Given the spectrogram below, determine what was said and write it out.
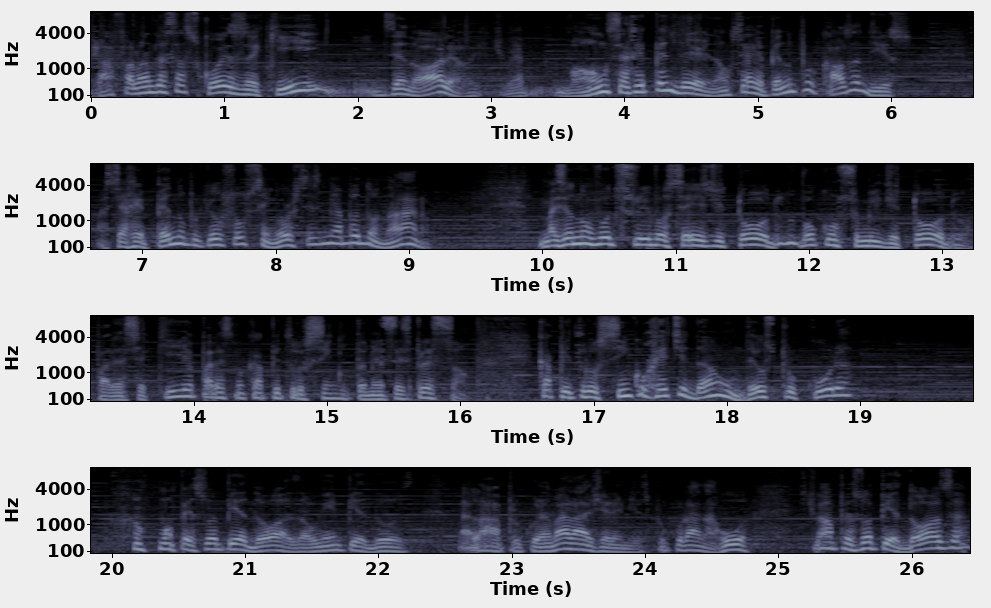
Já falando essas coisas aqui, dizendo: olha, vão se arrepender, não se arrependam por causa disso, mas se arrependam porque eu sou o Senhor, vocês me abandonaram. Mas eu não vou destruir vocês de todo, não vou consumir de todo. Aparece aqui aparece no capítulo 5 também essa expressão. Capítulo 5, retidão. Deus procura uma pessoa piedosa, alguém piedoso. Vai lá procurando, vai lá, Jeremias, procurar na rua. Se tiver uma pessoa piedosa,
